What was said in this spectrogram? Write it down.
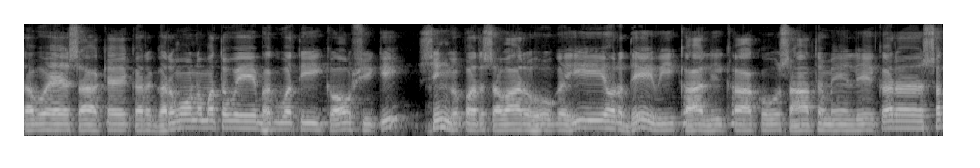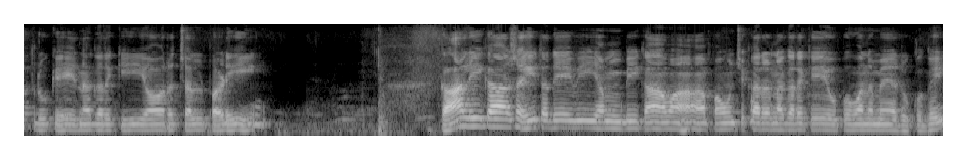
तब ऐसा कहकर गर्वोन्मत वे भगवती कौशिकी सिंह पर सवार हो गई और देवी कालिका को साथ में लेकर शत्रु के नगर की ओर चल पड़ी। कालिका सहित देवी अंबिका वहाँ पहुंचकर नगर के उपवन में रुक गई।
